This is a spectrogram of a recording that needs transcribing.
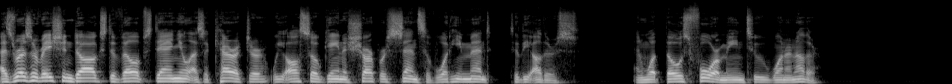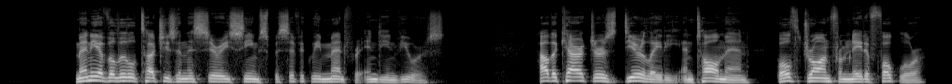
As Reservation Dogs develops Daniel as a character, we also gain a sharper sense of what he meant to the others, and what those four mean to one another. Many of the little touches in this series seem specifically meant for Indian viewers. How the characters Deer Lady and Tall Man, both drawn from native folklore,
